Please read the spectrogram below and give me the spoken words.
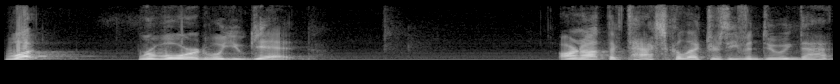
what reward will you get? Are not the tax collectors even doing that?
